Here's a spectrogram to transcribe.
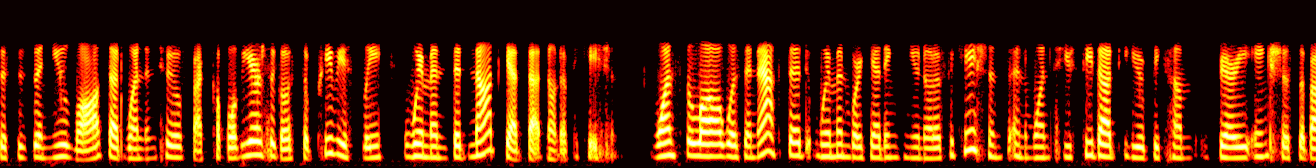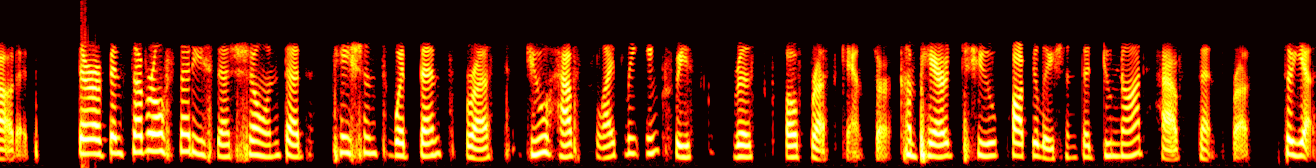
this is a new law that went into effect a couple of years ago. So previously, women did not get that notification. Once the law was enacted, women were getting new notifications. And once you see that, you become very anxious about it. There have been several studies that shown that patients with dense breasts do have slightly increased risk of breast compared to populations that do not have dense breasts. So yes,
